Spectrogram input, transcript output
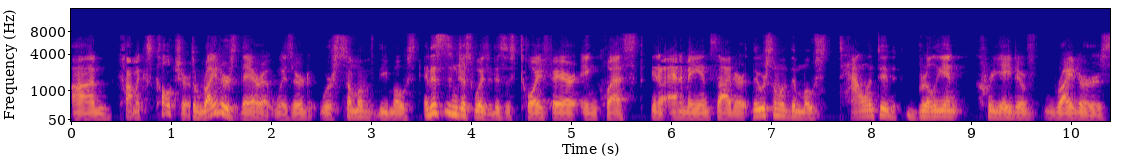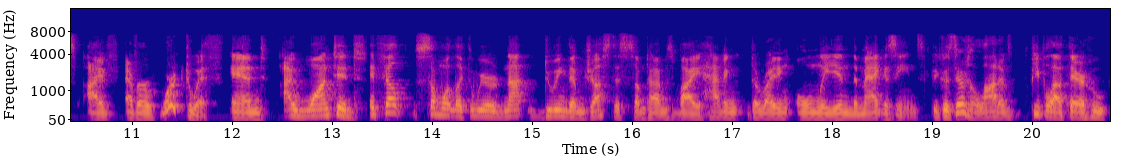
on comics culture. The writers there at Wizard were some of the most, and this isn't just Wizard, this is Toy Fair, Inquest, you know, Anime Insider. They were some of the most talented, brilliant, creative writers I've ever worked with. And I wanted, it felt somewhat like we were not doing them justice sometimes by having the writing only in the magazines, because there's a lot of people out there who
